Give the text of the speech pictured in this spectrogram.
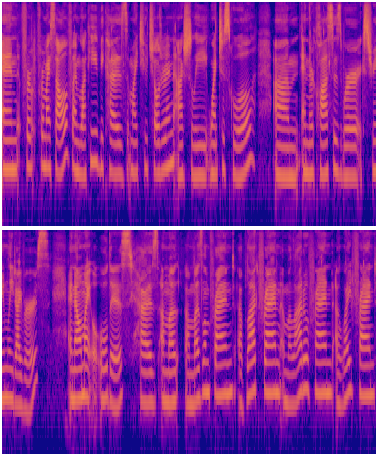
And for, for myself, I'm lucky because my two children actually went to school um, and their classes were extremely diverse. And now my oldest has a, mu- a Muslim friend, a black friend, a mulatto friend, a white friend.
